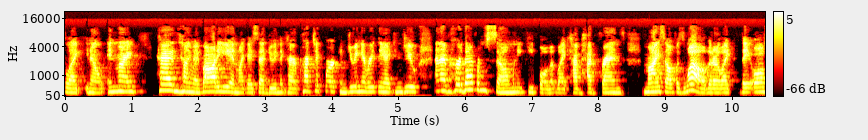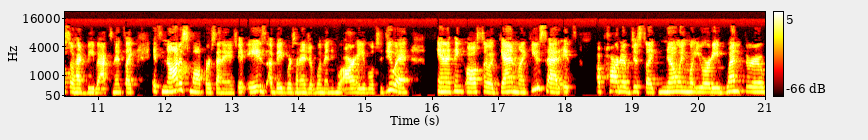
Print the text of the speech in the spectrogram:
like, you know, in my head and telling my body. And like I said, doing the chiropractic work and doing everything I can do. And I've heard that from so many people that, like, have had friends, myself as well, that are like, they also had VBACs. And it's like, it's not a small percentage. It is a big percentage of women who are able to do it. And I think also, again, like you said, it's, a part of just like knowing what you already went through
